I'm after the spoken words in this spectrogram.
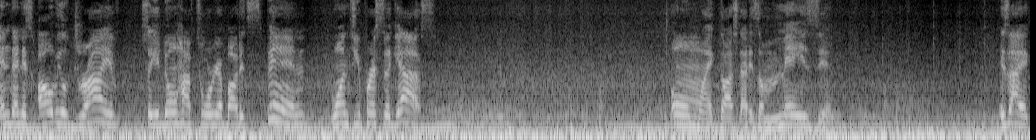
And then it's all-wheel drive, so you don't have to worry about it spin once you press the gas. Oh my gosh, that is amazing. It's like,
